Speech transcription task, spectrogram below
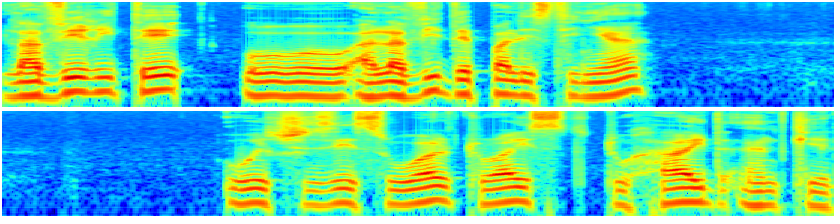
la vérité au, à la vie des Palestiniens, which this world tries to hide and kill.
